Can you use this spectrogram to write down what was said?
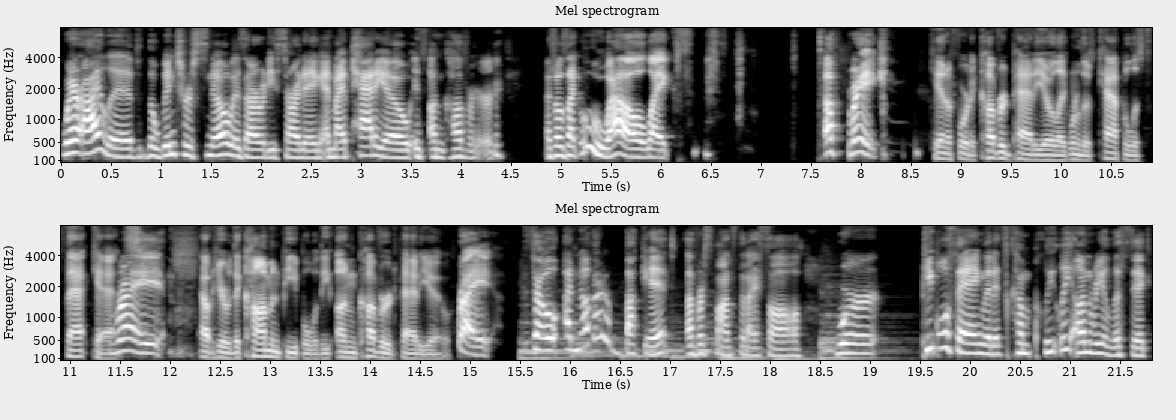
Where I live, the winter snow is already starting and my patio is uncovered. And so I was like, ooh, wow, like tough break. Can't afford a covered patio like one of those capitalist fat cats. Right. Out here with the common people with the uncovered patio. Right. So another bucket of response that I saw were people saying that it's completely unrealistic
